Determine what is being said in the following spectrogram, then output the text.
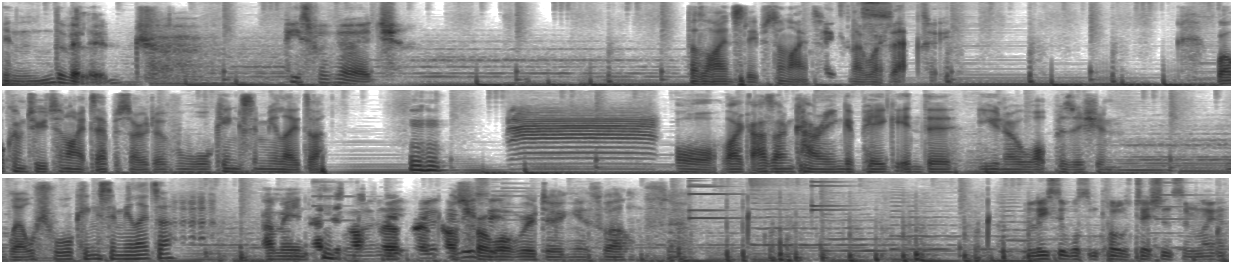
In the village. Peaceful village. The lion sleeps tonight. No way. Exactly. Welcome to tonight's episode of Walking Simulator. Mm-hmm. or, like, as I'm carrying a pig in the you know what position. Welsh Walking Simulator? I mean, that is also a At purpose least for it- what we're doing as well. So, At least it wasn't Politician Simulator.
